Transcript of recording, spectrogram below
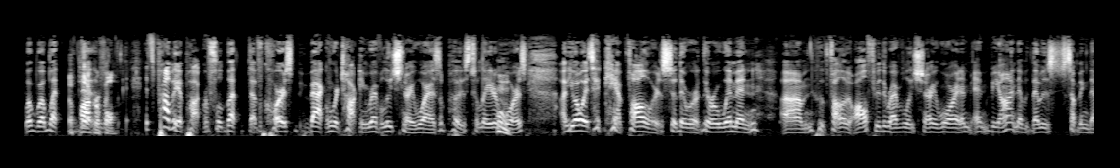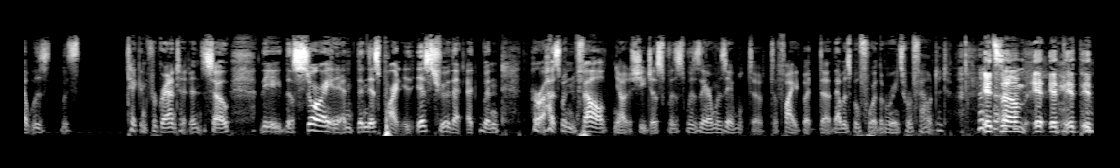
Well, well, what Apocryphal. the- it's probably apocryphal, but of course, back when we're talking Revolutionary War as opposed to later Hmm. wars, uh, you always had camp followers. So there were there were women um, who followed all through the Revolutionary War and, and beyond. That, that was something that was was taken for granted. And so the the story and, and this part is true that uh, when her husband fell, you know, she just was was there and was able to to fight. But uh, that was before the Marines were founded. it's um it it, it, it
